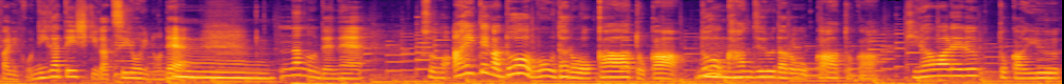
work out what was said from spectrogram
ぱりこう苦手意識が強いので、うん。なのでねその相手がどう思うだろうかとかどう感じるだろうかとか、嫌われるとかいう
